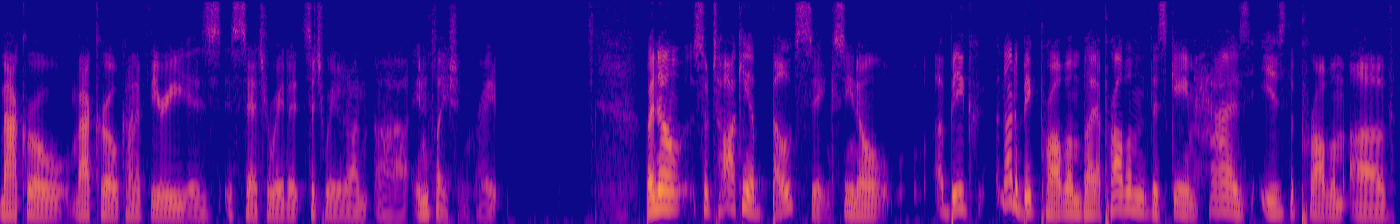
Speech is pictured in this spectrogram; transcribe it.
macro macro kind of theory is is situated situated on uh, inflation, right? But no, so talking about sinks, you know, a big not a big problem, but a problem this game has is the problem of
